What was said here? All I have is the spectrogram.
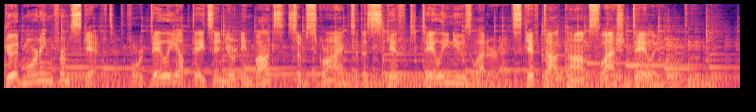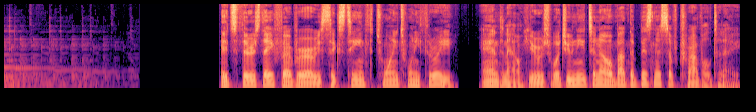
Good morning from Skift. For daily updates in your inbox, subscribe to the Skift Daily newsletter at skift.com/daily. It's Thursday, February 16th, 2023. And now here's what you need to know about the business of travel today.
